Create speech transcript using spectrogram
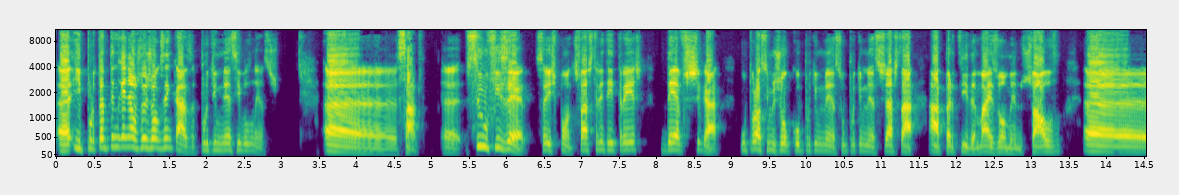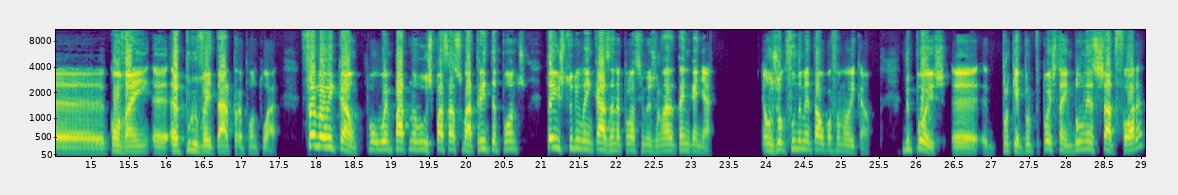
Uh, e, portanto, tem de ganhar os dois jogos em casa, Portimonense e Belenenses. Uh, sabe. Uh, se o fizer, 6 pontos, faz 33, deve chegar. O próximo jogo com o Portimonense, o Portimonense já está à partida mais ou menos salvo. Uh, convém aproveitar para pontuar. Famalicão, o empate na luz passa a somar 30 pontos, tem o Estoril em casa na próxima jornada, tem de ganhar. É um jogo fundamental para o Famalicão. Depois, uh, porquê? Porque depois tem Belenenses Chade fora,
